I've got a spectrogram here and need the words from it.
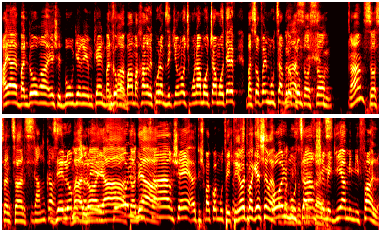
היה בנדורה, יש את בורגרים, כן, בנדורה נכון. בא מכר לכולם זיכיונות 800-900 אלף, בסוף אין מוצר ולא מה, כלום. סוסו? אה? סוס אנד צ'אנס. גם קרסו. זה לא מה, משנה, לא היה, כל אתה יודע- מוצר ש... תשמע, כל מוצר... פטריות בגשם היה כל פחות מסוס מוצר. שמגיע ממפעל,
